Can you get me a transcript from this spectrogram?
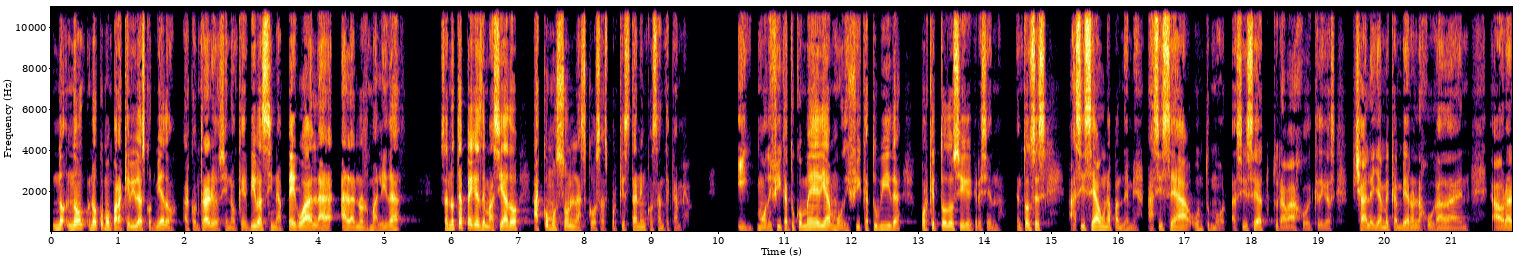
No, no, no como para que vivas con miedo, al contrario, sino que vivas sin apego a la, a la normalidad. O sea, no te apegues demasiado a cómo son las cosas, porque están en constante cambio y modifica tu comedia, modifica tu vida, porque todo sigue creciendo. Entonces, así sea una pandemia, así sea un tumor, así sea tu trabajo, y que digas, chale, ya me cambiaron la jugada, en, ahora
